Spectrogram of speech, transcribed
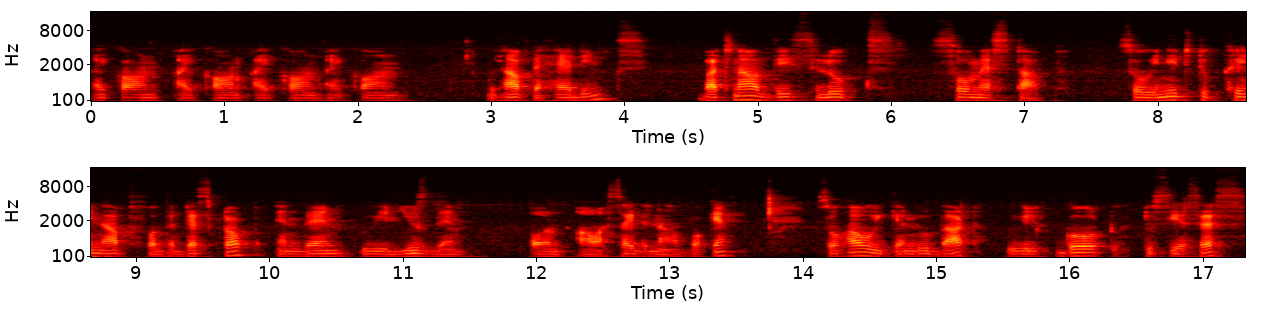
Icon icon icon icon. We have the headings but now this looks so messed up. So we need to clean up for the desktop and then we will use them on our side nav okay? So how we can do that? We will go to, to css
